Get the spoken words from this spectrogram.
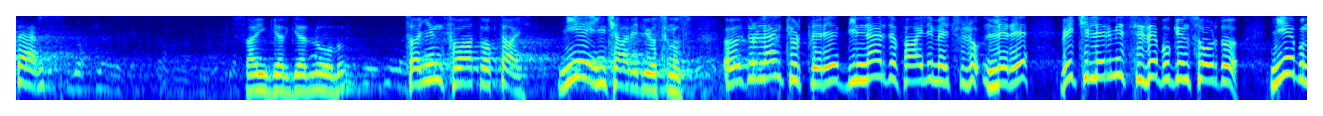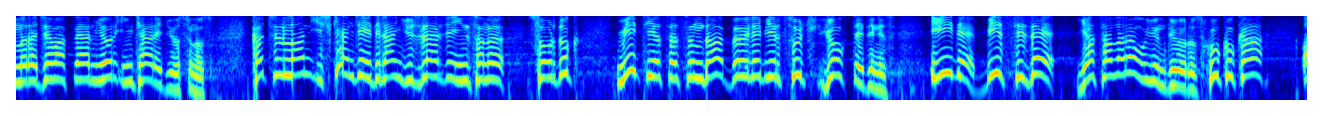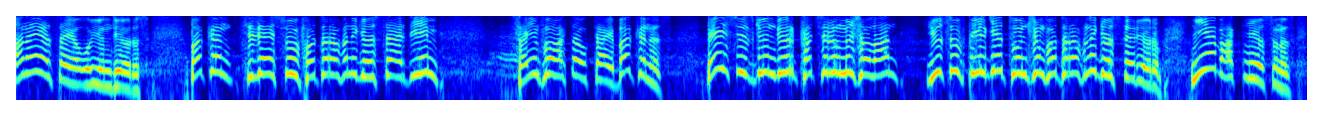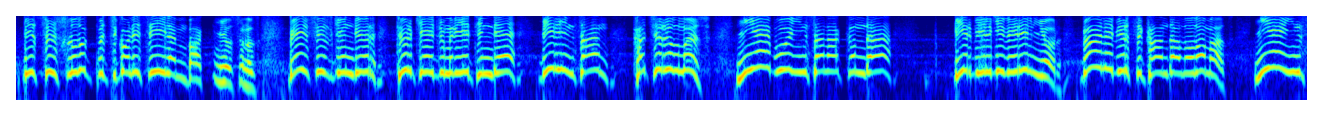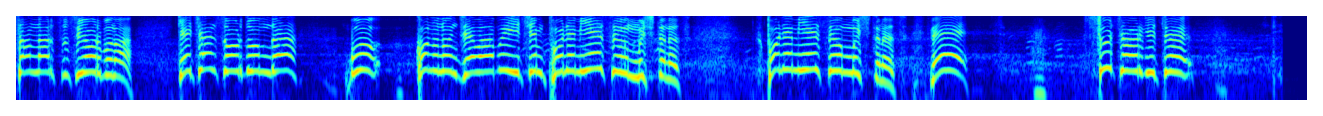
deriz. Sayın Gergerlioğlu. Sayın Fuat Oktay, niye inkar ediyorsunuz? Öldürülen Kürtleri, binlerce faili meçhulleri vekillerimiz size bugün sordu. Niye bunlara cevap vermiyor, inkar ediyorsunuz? Kaçırılan, işkence edilen yüzlerce insanı sorduk. MİT yasasında böyle bir suç yok dediniz. İyi de biz size yasalara uyun diyoruz, hukuka, anayasaya uyun diyoruz. Bakın size şu fotoğrafını gösterdiğim Sayın Fuat Oktay bakınız 500 gündür kaçırılmış olan Yusuf Bilge Tunç'un fotoğrafını gösteriyorum. Niye bakmıyorsunuz? Bir suçluluk psikolojisiyle mi bakmıyorsunuz? 500 gündür Türkiye Cumhuriyeti'nde bir insan kaçırılmış. Niye bu insan hakkında bir bilgi verilmiyor? Böyle bir skandal olamaz. Niye insanlar susuyor buna? Geçen sorduğumda bu konunun cevabı için polemiğe sığınmıştınız. Polemiğe sığınmıştınız. Ve suç örgütü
